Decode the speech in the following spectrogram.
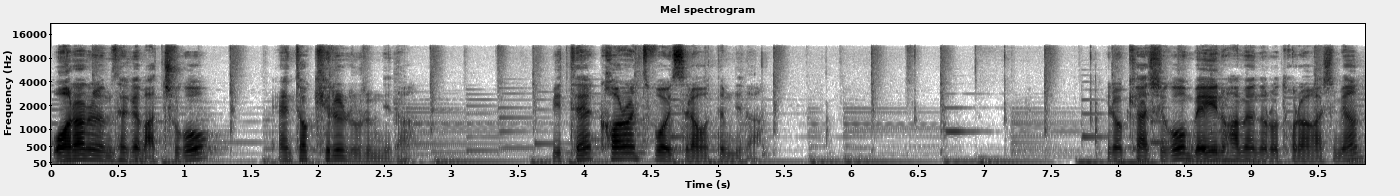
원하는 음색에 맞추고 엔터 키를 누릅니다. 밑에 Current Voice라고 뜹니다. 이렇게 하시고 메인 화면으로 돌아가시면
